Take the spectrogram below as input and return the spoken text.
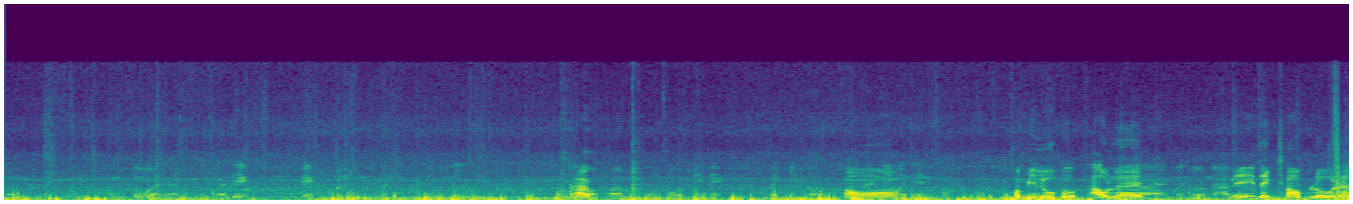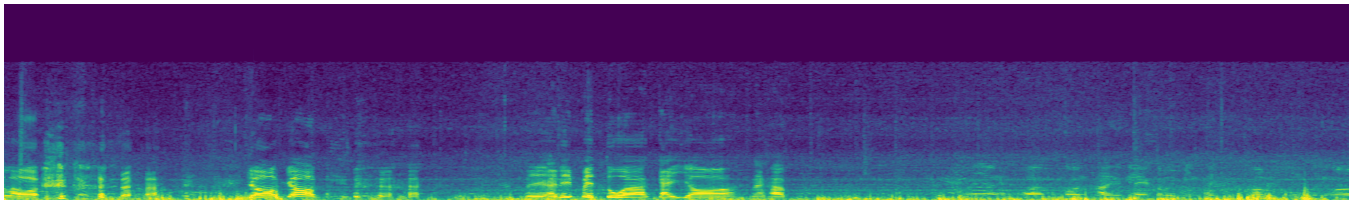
มันมันมันสวยครับแล้วเด็กเด็กมันมันดูดีครับถ้ามันกุ้งโปรตีนเด็กไม่กินหรอกอ๋อมันเห็นพอมีรูปุ๊บเอาเลยใช่เหมือ นโดนัทนี่เด็กชอบรูนะเราอะยอกยอกนี่อันนี้เป็นตัวไก่ยอนะครับไม่อย่างว่าตอนถ่ายแรกๆก็ไม่มีใครชอบกุ้งเหมือนว่า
